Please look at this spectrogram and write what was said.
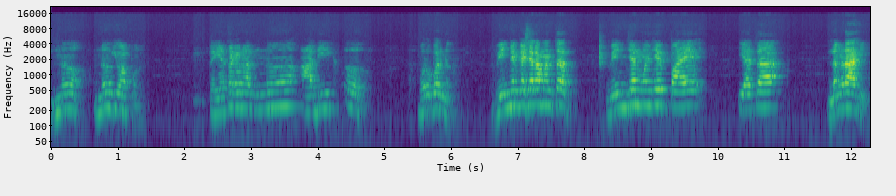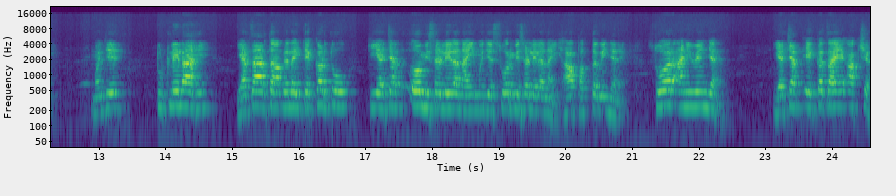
न न घेऊ आपण. तर याचा काय होणार? न अधिक अ बरोबर न. व्यंजन कशाला म्हणतात? व्यंजन म्हणजे पाय याचा लंगडा आहे. म्हणजे तुटलेला आहे. याचा अर्थ आपल्याला इथे कळतो की याच्यात अ मिसळलेला नाही म्हणजे स्वर मिसळलेला नाही. हा फक्त व्यंजन आहे. स्वर आणि व्यंजन याच्यात एकच आहे अक्षर.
